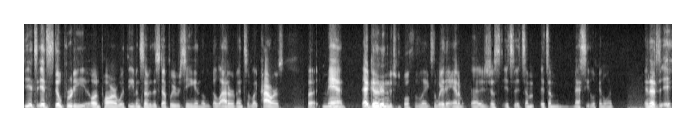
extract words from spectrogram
it's it's still pretty on par with even some of the stuff we were seeing in the, the latter events of like Powers. But man, that gun in between both of the legs, the way they animate that is just it's it's a it's a messy looking one. And that's it,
